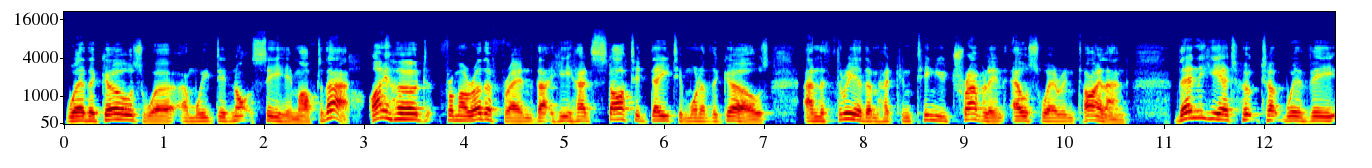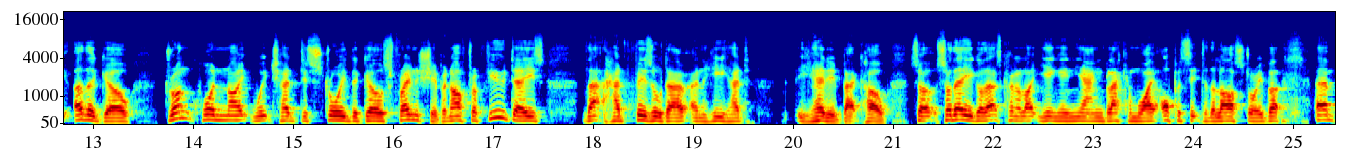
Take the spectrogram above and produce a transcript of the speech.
where the girls were and we did not see him after that. I heard from our other friend that he had started dating one of the girls and the three of them had continued travelling elsewhere in Thailand. Then he had hooked up with the other girl drunk one night which had destroyed the girl's friendship and after a few days that had fizzled out and he had he headed back home. So so there you go. That's kind of like yin and yang black and white opposite to the last story. But um,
